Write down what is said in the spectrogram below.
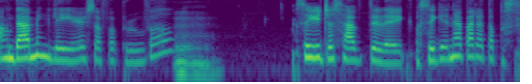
ang daming layers of approval. Mm-mm. So, you just have to like, o sige na, para tapos.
